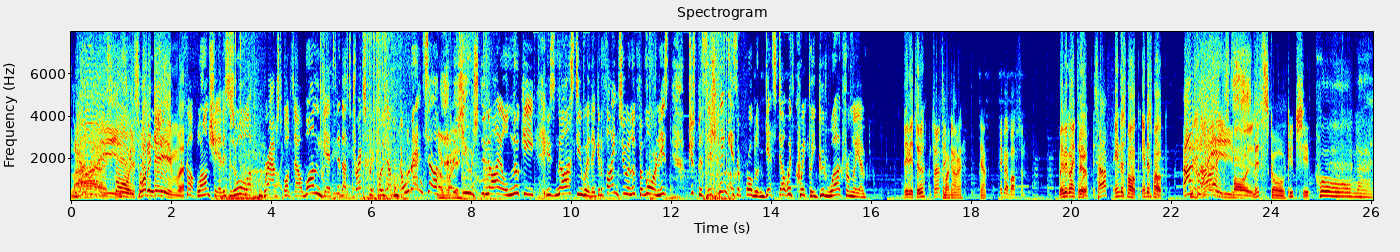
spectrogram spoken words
Nice, boys. What a game. Carte Blanche here. This is all up for grabs. Spots out uh, one, gets it. That's Trex. Quick close out from koldamenta. No and a huge denial. Nukkye is nasty with it. Gonna find two and look for more. And his just positioning is a problem. Gets dealt with quickly. Good work from Leo. 3v2. I'm trying to take Riding right. Yeah. Maybe above soon. Maybe going through. It's half. In the smoke, in the smoke. Nice, boys. Let's go. Good shit. Oh, blood.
